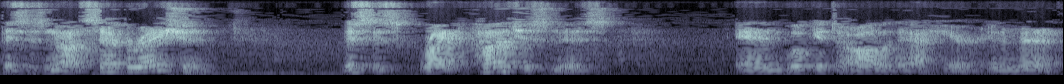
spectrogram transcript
This is not separation. This is right consciousness, and we'll get to all of that here in a minute.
